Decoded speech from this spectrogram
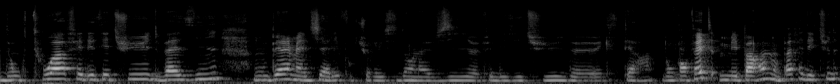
Donc toi, fais des études, vas-y vas-y. Mon père, il m'a dit, allez, faut que tu réussisses dans la vie, euh, fais des études, euh, etc. Donc en fait, mes parents n'ont pas fait d'études,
